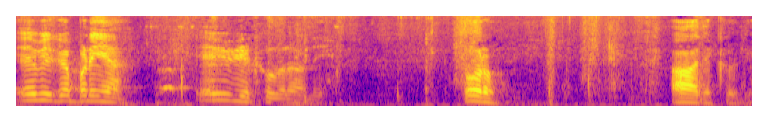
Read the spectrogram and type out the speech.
ਇਹ ਵੀ ਕੱਪਣੀ ਆ ਇਹ ਵੀ ਵੇਖੋ ਕਰਾ ਦੇ। ਤੋਰੋ। ਆ ਦੇਖੋ ਜੀ।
